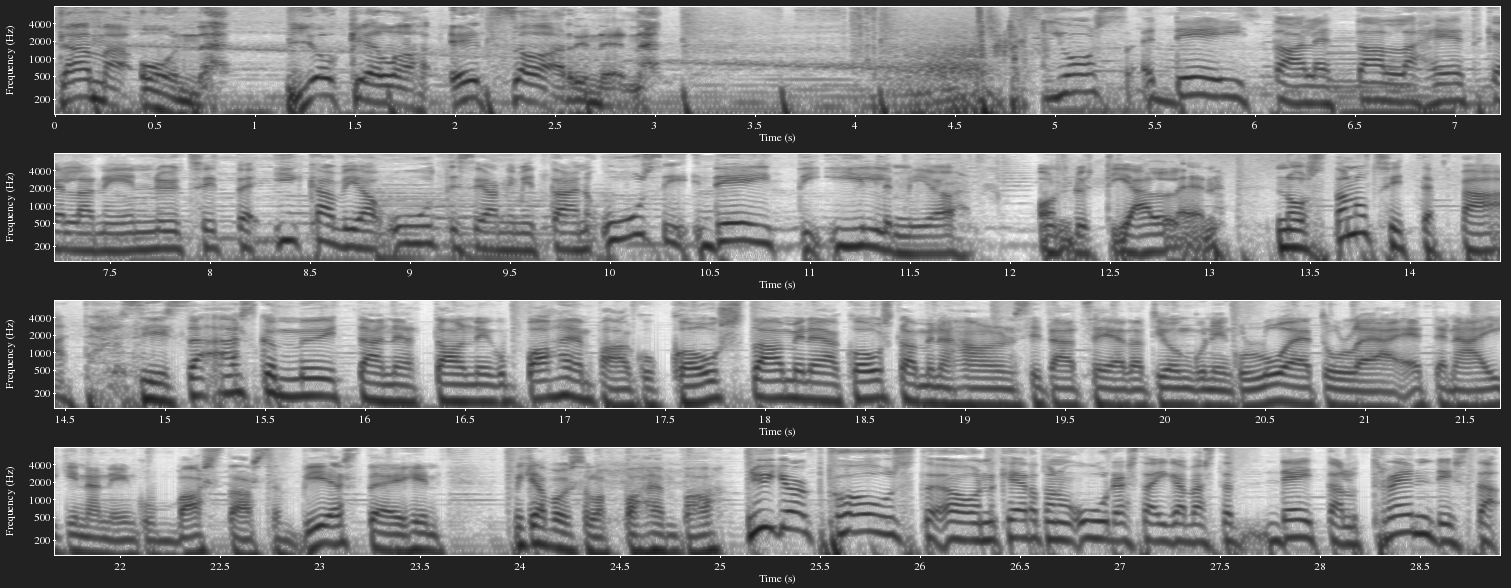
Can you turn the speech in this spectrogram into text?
Tämä on Jokela Etsaarinen. jos deittailet tällä hetkellä, niin nyt sitten ikäviä uutisia, nimittäin uusi deitti-ilmiö on nyt jälleen nostanut sitten päätä. Siis sä äsken myit tän, että on niinku pahempaa kuin koustaaminen. Ja koustaaminenhan on sitä, että sä jätät jonkun niinku luetulle ja et enää ikinä niinku vastaa sen viesteihin. Mikä voisi olla pahempaa? New York Post on kertonut uudesta ikävästä deittailutrendistä,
